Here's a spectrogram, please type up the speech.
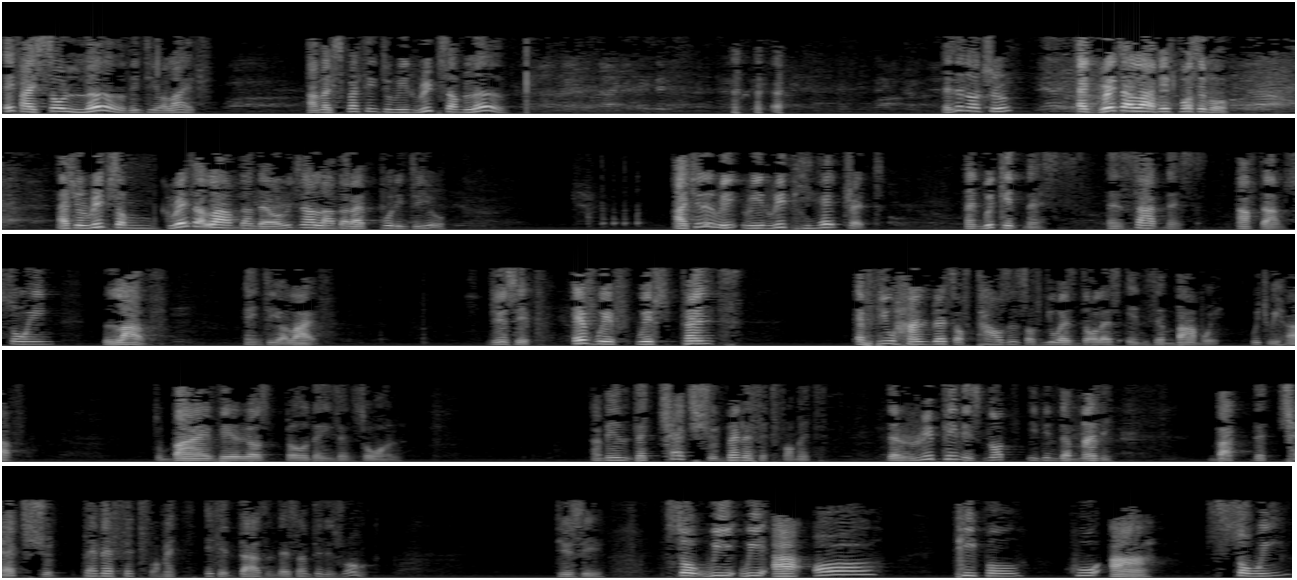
If I sow love into your life, I'm expecting to reap some love. Is it not true? A greater love, if possible. I should reap some greater love than the original love that I put into you. I shouldn't re- re- reap hatred and wickedness and sadness after sowing love into your life. Do you see? If we've, we've spent a few hundreds of thousands of US dollars in Zimbabwe, which we have, to buy various buildings and so on. I mean, the church should benefit from it. The reaping is not even the money, but the church should benefit from it. If it doesn't, then something is wrong. Do you see? So we we are all people who are sowing,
